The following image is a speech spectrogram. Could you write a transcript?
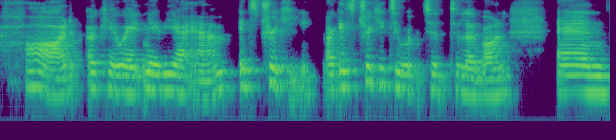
hard. Okay wait maybe i am. It's tricky. Like it's tricky to to, to live on. And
